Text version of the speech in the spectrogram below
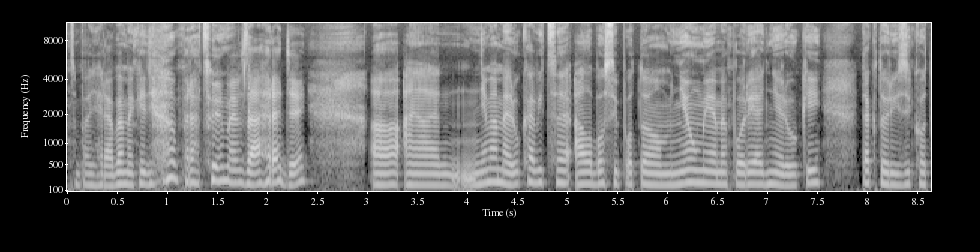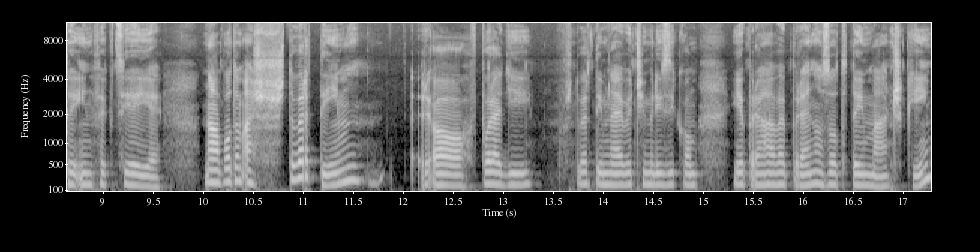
chcem povedať, hrabeme, keď pracujeme v záhrade a, nemáme rukavice alebo si potom neumieme poriadne ruky, tak to riziko tej infekcie je. No a potom až štvrtým v poradí, štvrtým najväčším rizikom je práve prenos od tej mačky.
